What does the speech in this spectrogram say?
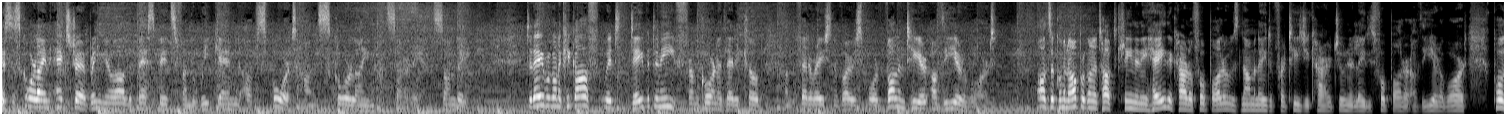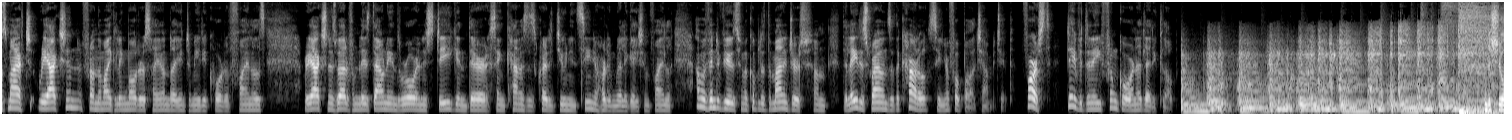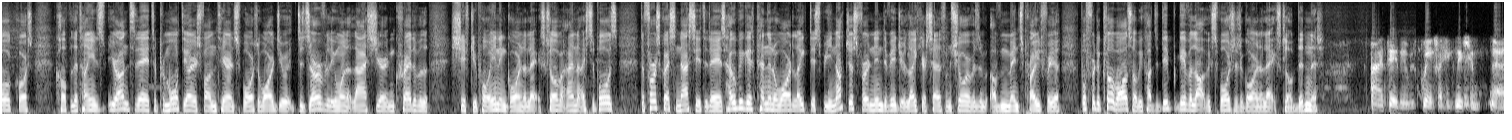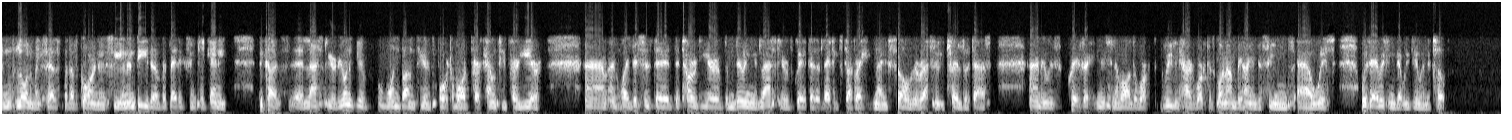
this is Scoreline Extra, bringing you all the best bits from the weekend of sport on Scoreline on Saturday and Sunday. Today we're going to kick off with David Deneve from Gowran Athletic Club on the Federation of Irish Sport Volunteer of the Year Award. Also coming up, we're going to talk to Clíona Ní Hay, the Carlow footballer who was nominated for TG Ceathair Junior Ladies Footballer of the Year award. Post-match reaction from the Michael Lyng Motors Hyundai Intermediate Quarter Finals. Reaction as well from Lisdowney and the Rower-Inistioge in their St. Canice's Credit Union Senior Hurling Relegation Final. And with interviews from a couple of the managers from the latest rounds of the Carlow Senior Football Championship. First, David Deneve from Gowran Athletic Club. The show, of course, a couple of times. You're on today to promote the Irish Volunteer and Sport Award. You deservedly won it last year. Incredible shift you put in in Gowran Athletics Club. And I suppose the first question to ask you today is how big can an award like this be? Not just for an individual like yourself, I'm sure it was of immense pride for you, but for the club also because it did give a lot of exposure to Gowran Athletics Club, didn't it? I did. It was great recognition, uh, not only myself, but of Gowran AC and indeed of athletics in Kilkenny because uh, last year they only give one volunteer and sport award per county per year. Um, and while this is the, the third year of them doing it, last year was great that athletics got recognised. So we were absolutely thrilled with that. And it was great recognition of all the work, really hard work that's going on behind the scenes uh, with with everything that we do in the club.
